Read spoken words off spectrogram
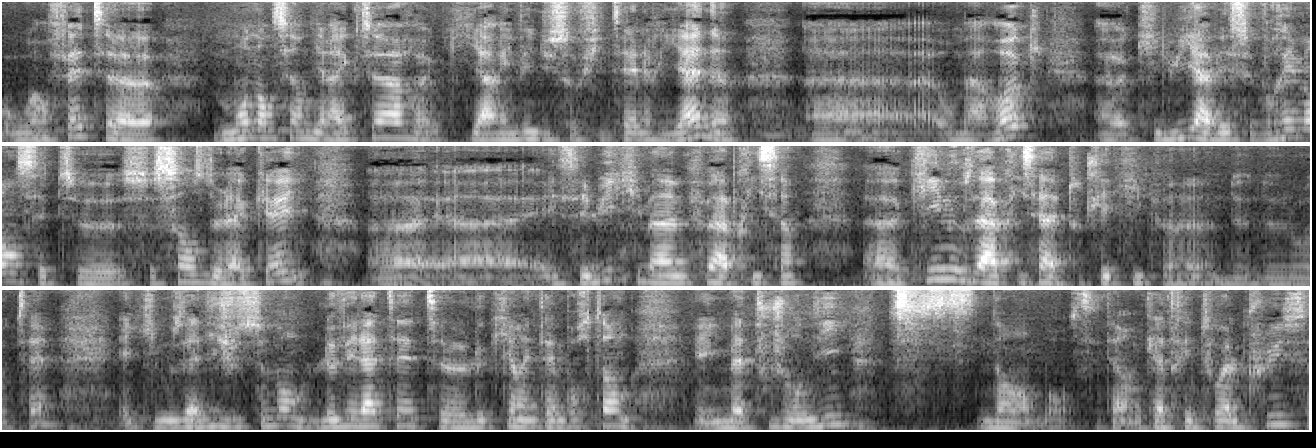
où en fait euh, mon ancien directeur qui arrivait du Sofitel Riyad euh, au Maroc euh, qui lui avait vraiment euh, ce sens de l'accueil. Euh, et c'est lui qui m'a un peu appris ça, qui nous a appris ça à toute l'équipe de, de l'hôtel, et qui nous a dit justement, levez la tête, le client est important. Et il m'a toujours dit, non, bon, c'était un 4 étoiles plus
